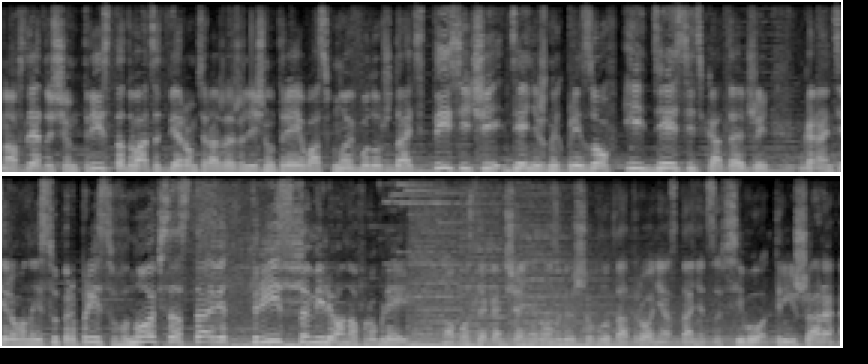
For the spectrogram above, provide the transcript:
Ну а в следующем 321-м тираже жилищной лотереи вас вновь будут ждать тысячи денежных призов и 10 коттеджей. Гарантированный суперприз вновь составит 300 миллионов рублей. Ну а после окончания розыгрыша в лототроне останется всего три шара.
